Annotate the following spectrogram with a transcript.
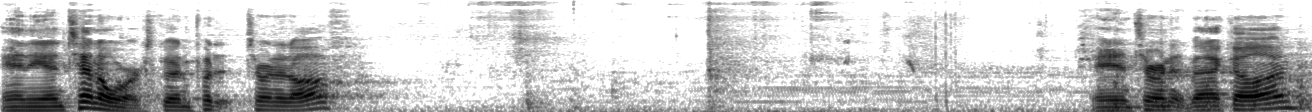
and the antenna works. Go ahead and put it, turn it off. And turn it back on.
